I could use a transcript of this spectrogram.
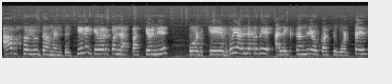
Absolutamente. Tiene que ver con las pasiones porque voy a hablar de Alexandria Ocasio Cortés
